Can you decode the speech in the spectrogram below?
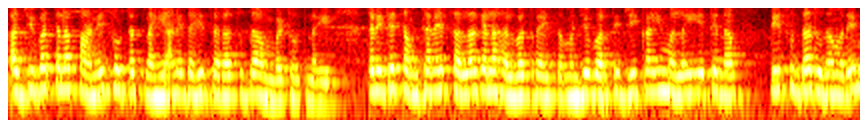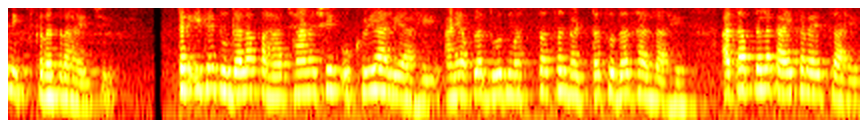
अजिबात त्याला पाणी सुटत नाही आणि दही जरासुद्धा आंबट होत नाही. तर इथे चमच्याने सलग याला हलवत राहायचं. म्हणजे वरती जी काही मलई येते ना ती सुद्धा दुधामध्ये मिक्स करत राहायची. तर इथे दुधाला पहा छान अशी एक उकळी आली आहे आणि आपलं दूध मस्त असं घट्ट सुद्धा झालं आहे. आता आपल्याला काय करायचं आहे?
